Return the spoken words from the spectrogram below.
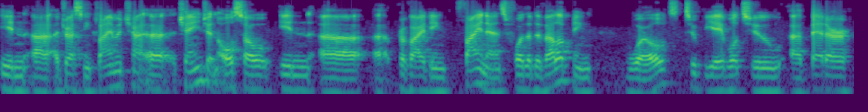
in uh, addressing climate cha- uh, change and also in uh, uh, providing finance for the developing world to be able to uh, better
